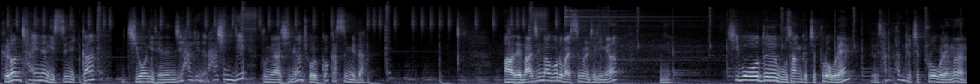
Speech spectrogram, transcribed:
그런 차이는 있으니까 지원이 되는지 확인을 하신 뒤 구매하시면 좋을 것 같습니다. 아, 네 마지막으로 말씀을 드리면 네, 키보드 무상 교체 프로그램, 여기 상판 교체 프로그램은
